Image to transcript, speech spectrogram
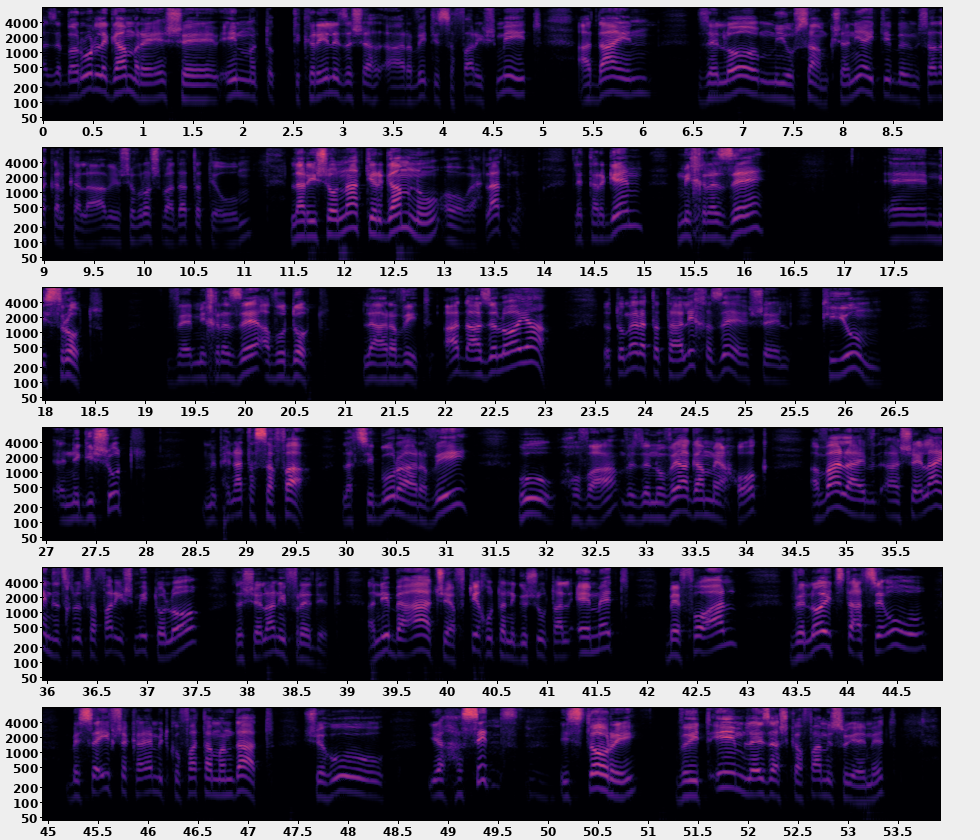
זה ברור לגמרי שאם תקראי לזה שהערבית היא שפה רשמית, עדיין זה לא מיושם. כשאני הייתי במשרד הכלכלה ויושב ראש ועדת התיאום, לראשונה תרגמנו, או החלטנו, לתרגם מכרזי אה, משרות ומכרזי עבודות לערבית. עד אז זה לא היה. זאת אומרת, התהליך הזה של קיום אה, נגישות מבחינת השפה לציבור הערבי הוא חובה, וזה נובע גם מהחוק, אבל השאלה אם זה צריך להיות שפה רשמית או לא, זו שאלה נפרדת. אני בעד שיבטיחו את הנגישות על אמת, בפועל, ולא יצטעצעו בסעיף שקיים מתקופת המנדט, שהוא יחסית היסטורי והתאים לאיזו השקפה מסוימת.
